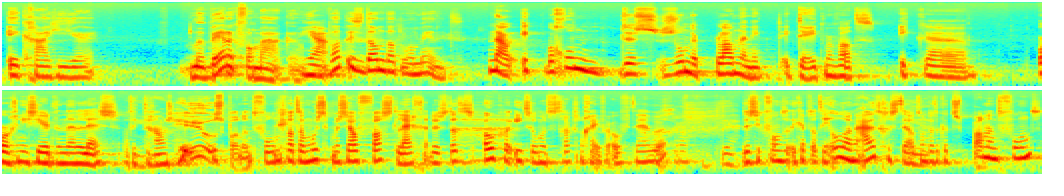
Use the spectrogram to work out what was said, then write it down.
ik ga hier mijn werk van maken? Ja. Wat is dan dat moment? nou, ik begon dus zonder plan en ik, ik deed maar wat. Ik eh, organiseerde een les, wat ik trouwens heel spannend vond. Want dan moest ik mezelf vastleggen. Dus dat is ook wel iets om het straks nog even over te hebben. Oh. Ja. Dus ik, vond, ik heb dat heel lang uitgesteld, Ja. omdat ik het spannend vond.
